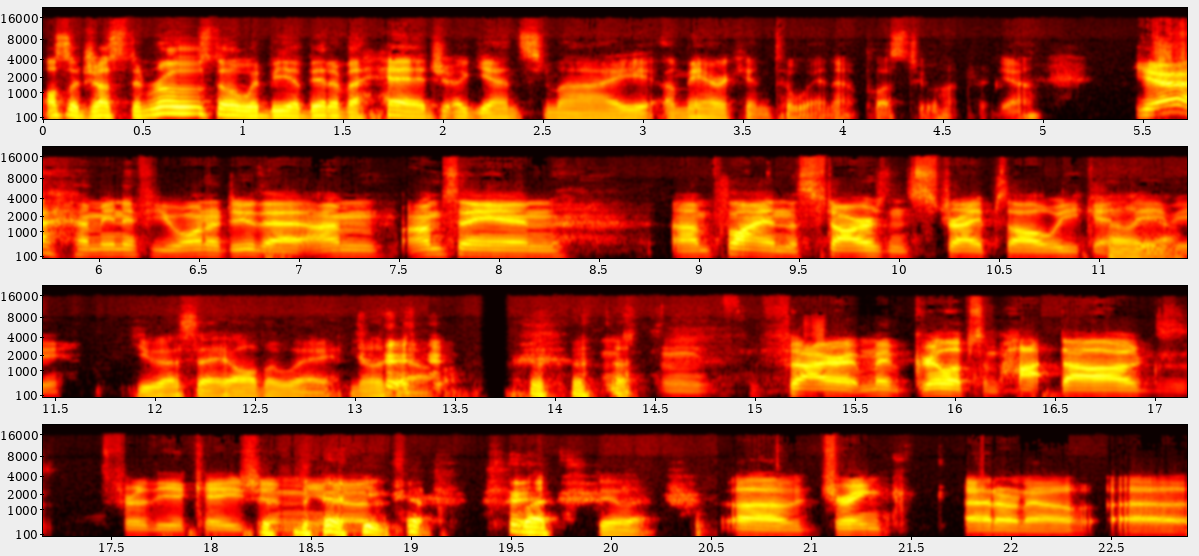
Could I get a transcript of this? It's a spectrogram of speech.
Also, Justin Rose though would be a bit of a hedge against my American to win at plus two hundred. Yeah. Yeah, I mean, if you want to do that, I'm I'm saying I'm flying the stars and stripes all weekend, Hell yeah. baby. USA all the way, no doubt. Fire it, maybe grill up some hot dogs for the occasion. You know, you. Let's do it. uh, drink. I don't know. Uh,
